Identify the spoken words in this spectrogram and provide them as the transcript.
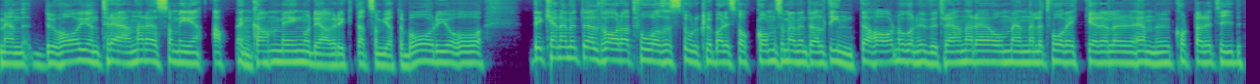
Men du har ju en tränare som är up and coming och det har ryktats om Göteborg. Och det kan eventuellt vara två storklubbar i Stockholm som eventuellt inte har någon huvudtränare om en eller två veckor eller ännu kortare tid.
